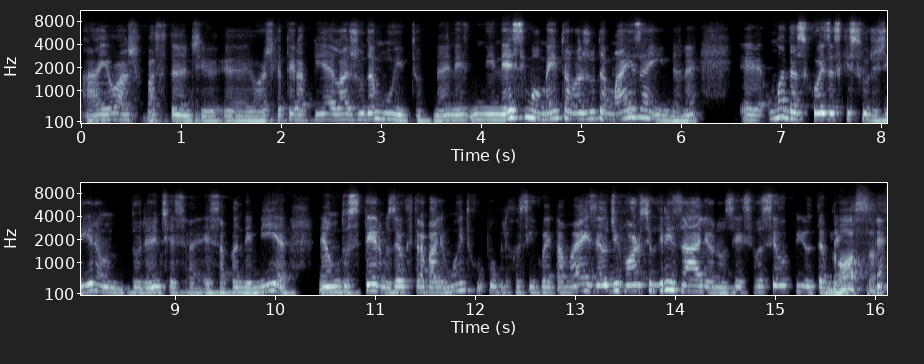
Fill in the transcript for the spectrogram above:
Ah, eu acho bastante. É, eu acho que a terapia ela ajuda muito, né? E nesse momento ela ajuda mais ainda, né? É, uma das coisas que surgiram durante essa, essa pandemia, né, um dos termos, eu que trabalho muito com o público 50 a mais, é o divórcio grisalho. Eu não sei se você ouviu também. Nossa, né?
